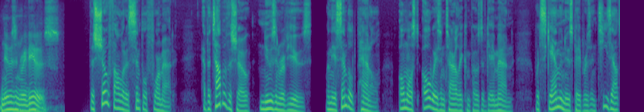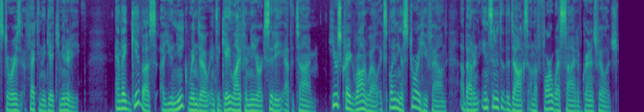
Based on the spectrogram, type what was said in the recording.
news and reviews. The show followed a simple format. At the top of the show, news and reviews, when the assembled panel, almost always entirely composed of gay men, would scan the newspapers and tease out stories affecting the gay community. And they give us a unique window into gay life in New York City at the time. Here's Craig Rodwell explaining a story he found about an incident at the docks on the far west side of Greenwich Village.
